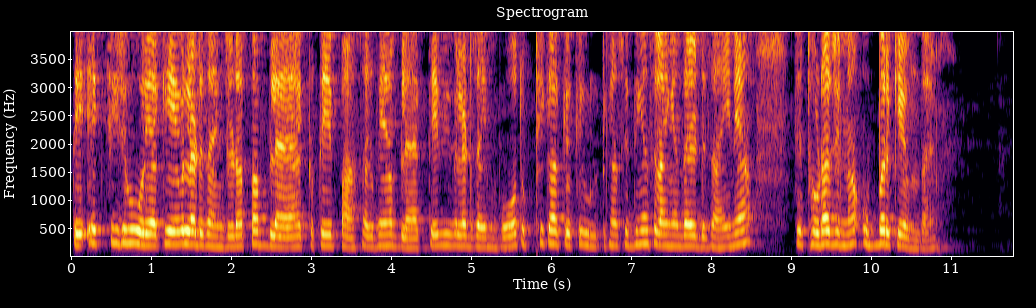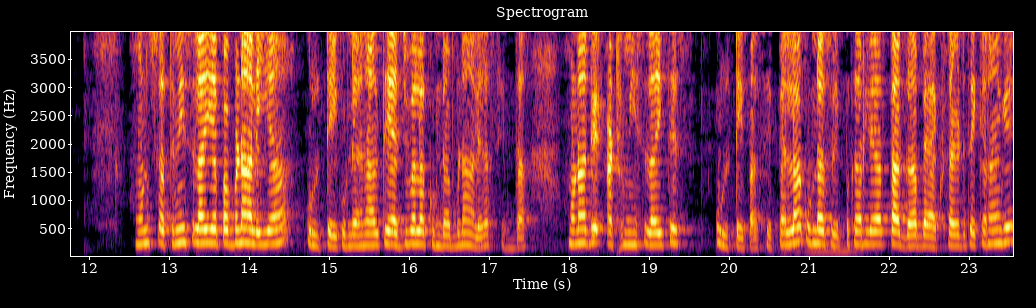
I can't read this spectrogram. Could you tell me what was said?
ਤੇ ਇੱਕ ਚੀਜ਼ ਹੋ ਰਿਹਾ ਕਿ ਇਹ ਵਾਲਾ ਡਿਜ਼ਾਈਨ ਜਿਹੜਾ ਆਪਾਂ ਬਲੈਕ ਤੇ ਪਾ ਸਕਦੇ ਆ ਬਲੈਕ ਤੇ ਵੀ ਵਾਲਾ ਡਿਜ਼ਾਈਨ ਬਹੁਤ ਉੱਠੇਗਾ ਕਿਉਂਕਿ ਉਲਟੀਆਂ ਸਿੱਧੀਆਂ ਸਲਾਈਆਂ ਦਾ ਇਹ ਡਿਜ਼ਾਈਨ ਆ ਤੇ ਥੋੜਾ ਜਿੰਨਾ ਉੱਭਰ ਕੇ ਆਉਂਦਾ ਹੈ। ਹੁਣ ਸਤਵੀਂ ਸਿਲਾਈ ਆਪਾਂ ਬਣਾ ਲਈ ਆ। ਉਲਟੇ ਕੁੰਡਿਆਂ ਨਾਲ ਤੇ ਅੱਜ ਵਾਲਾ ਕੁੰਡਾ ਬਣਾ ਲਿਆ ਸਿੱਧਾ। ਹੁਣ ਅੱਗੇ 8ਵੀਂ ਸਿਲਾਈ ਤੇ ਉਲਟੇ ਪਾਸੇ। ਪਹਿਲਾ ਕੁੰਡਾ ਸਲਿੱਪ ਕਰ ਲਿਆ, ਧਾਗਾ ਬੈਕ ਸਾਈਡ ਤੇ ਕਰਾਂਗੇ।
